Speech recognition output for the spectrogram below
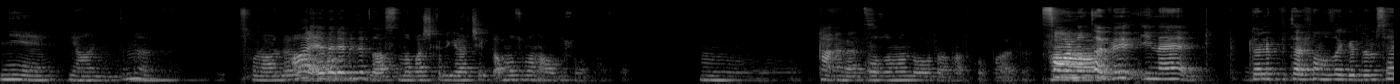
Niye yani değil mi? Sorarlar. Aa, ev verebilirdi aslında başka bir gerçekti ama o zaman algısı olmazdı. Hmm. Ha evet. O zaman da oradan hat kopardı. Sonra Ha. tabii yine dönüp bir tarafımıza güldüğüm şey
